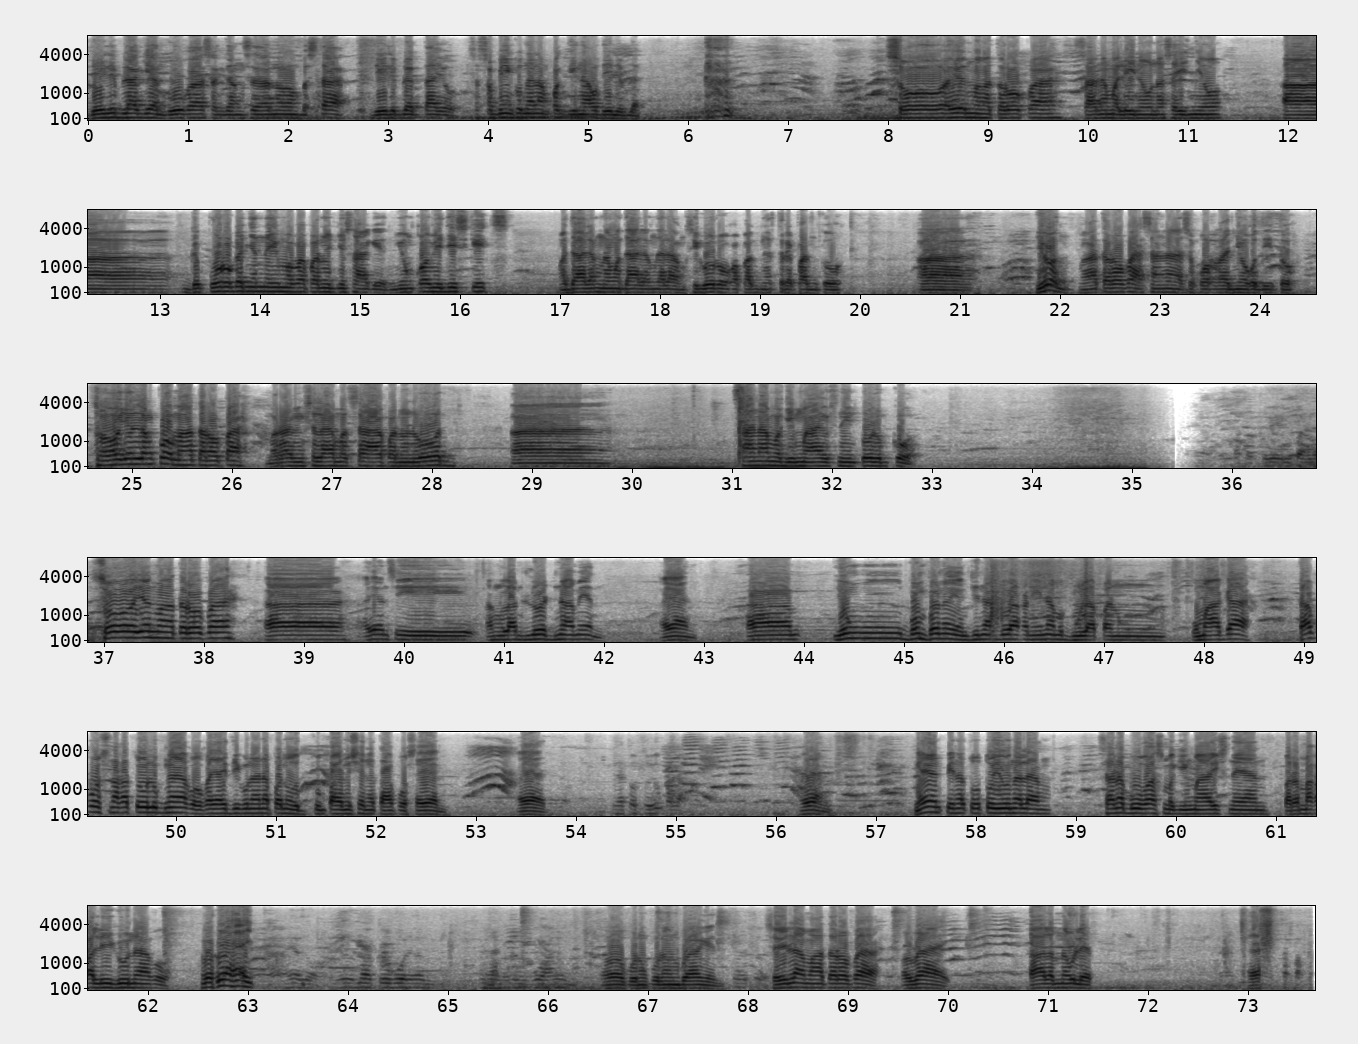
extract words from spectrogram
Daily vlog yan, bukas hanggang sa ano, basta daily vlog tayo. Sasabihin ko na lang pag di na ako daily vlog. so, ayun mga taropa, sana malinaw na sa inyo. G- puro ganyan na yung mapapanood nyo sa akin. Yung comedy skits, madalang na madalang na lang. Siguro kapag natrepan ko, ah, yun, mga taropa, sana supportan nyo ako dito. So, yun lang po mga taropa. Maraming salamat sa panonood. Ah, sana maging maayos na yung tulog ko. So, ayun mga taropa. Ah, ayan si ang landlord namin. Ayan. Um, yung bomba na yun, ginagawa kanina magmula pa nung umaga. Tapos nakatulog na ako, kaya hindi ko na napanood kung paano siya natapos. Ayan. Ayan. Natutuyo pala. Ayan. Ngayon, pinatutuyo na lang. Sana bukas maging maayos na yan para makaligo na ako. Alright. Ayan o, yung mga tubo na buhangin. Oh, punong-punong buhangin. So yun lang mga taropa. Alright. Paalam na ulit. Eh?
